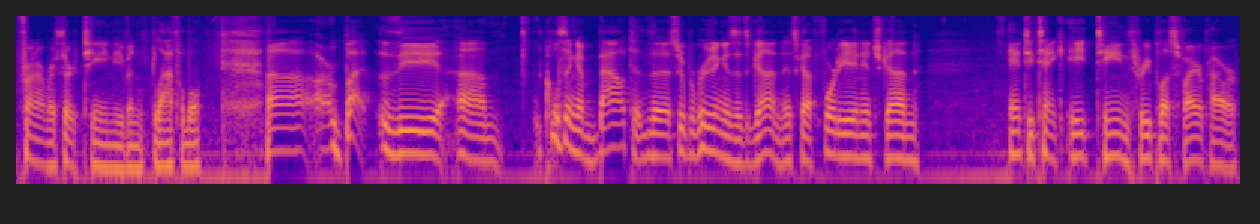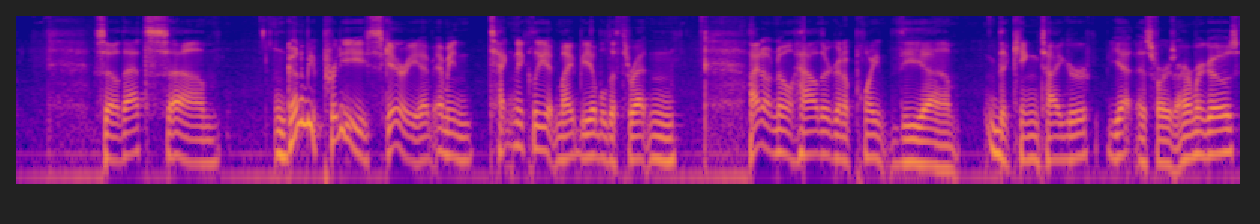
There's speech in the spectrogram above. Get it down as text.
front armor 13 even laughable. Uh, but the um, cool thing about the Super Pershing is its gun. It's got a 48 inch gun, anti tank 18, 3 plus firepower. So that's um, going to be pretty scary. I, I, mean, technically, it might be able to threaten. I don't know how they're going to point the um, the king tiger yet as far as armor goes,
